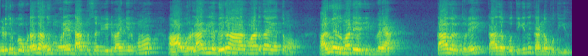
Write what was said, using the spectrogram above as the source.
எடுத்துட்டு போக கூடாது. அதுவும் முறையா டாக்டர் சர்டிபிகேட் வாங்கியிருக்கணும். ஒரு லாரியில வெறும் ஆறு மாடு தான் ஏத்தணும். அறுபது மாடு ஏத்திட்டு போறேன். காவல்துறை காதை பொத்திக்குது கண்ணை பொத்திக்குது.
